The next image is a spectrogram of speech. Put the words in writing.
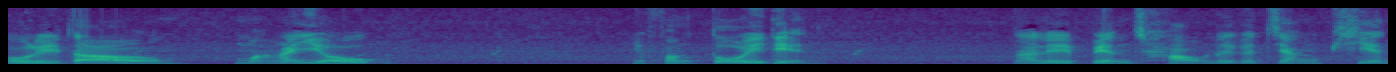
锅里倒麻油，要放多一点，拿来煸炒那个姜片。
